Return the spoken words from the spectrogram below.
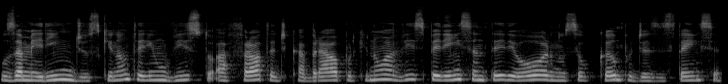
os ameríndios que não teriam visto a frota de Cabral porque não havia experiência anterior no seu campo de existência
